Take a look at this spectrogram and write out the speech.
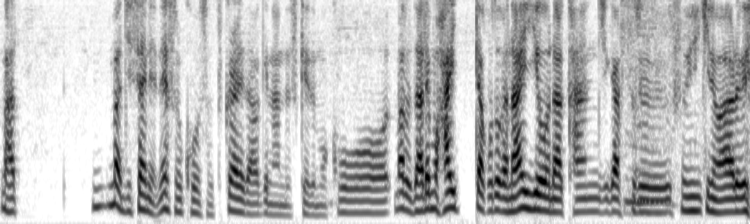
まあ、まあ実際にはね、そのコースを作られたわけなんですけども、こう、まだ誰も入ったことがないような感じがすうん。る雰囲気のある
